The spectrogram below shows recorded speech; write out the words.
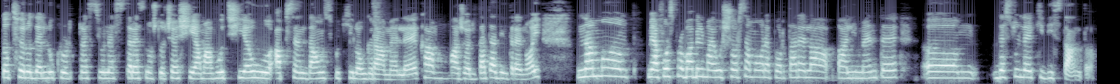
tot felul de lucruri, presiune, stres, nu știu ce, și am avut și eu ups and downs cu kilogramele, ca majoritatea dintre noi, n-am, uh, mi-a fost probabil mai ușor să am o reportare la alimente um, destul de echidistantă.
